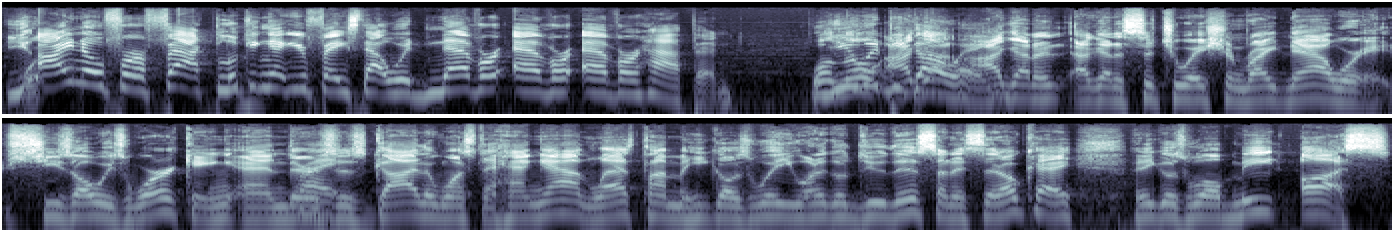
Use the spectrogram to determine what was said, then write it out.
You, I know for a fact, looking at your face, that would never, ever, ever happen. Well, you no, would be I got, going. I got a I got a situation right now where she's always working, and there's Right. this guy that wants to hang out. And last time he goes, "Well, you want to go do this?" And I said, "Okay." And he goes, "Well, meet us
